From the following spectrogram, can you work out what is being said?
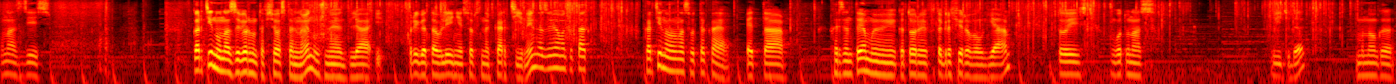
У нас здесь в картину у нас завернуто все остальное, нужное для приготовления, собственно, картины, назовем это так. Картина у нас вот такая. Это хоризонтемы, которые фотографировал я. То есть, вот у нас Видите, да? Много,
